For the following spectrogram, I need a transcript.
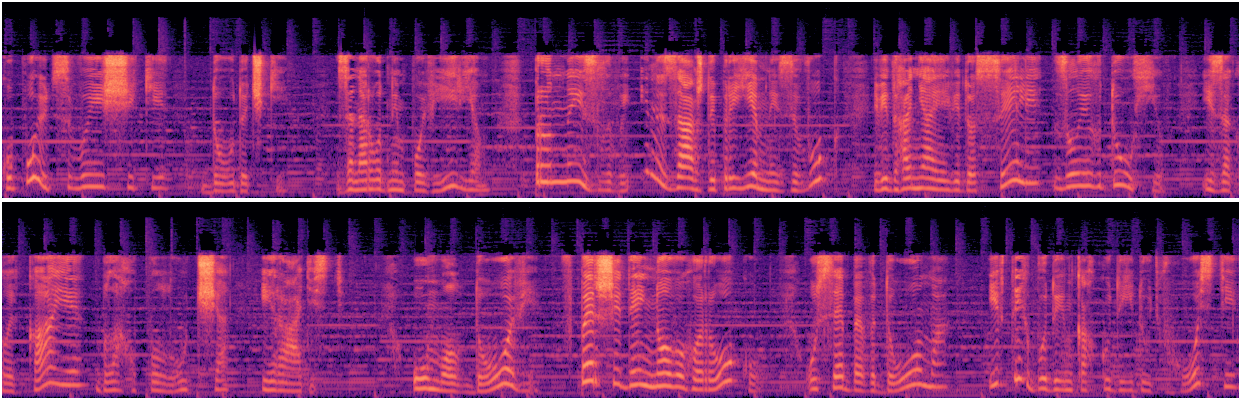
купують свищики, дудочки. За народним повір'ям, пронизливий і не завжди приємний звук відганяє від оселі злих духів і закликає благополуччя і радість. У Молдові в перший день Нового року у себе вдома і в тих будинках, куди йдуть в гості,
